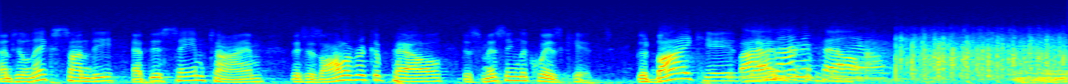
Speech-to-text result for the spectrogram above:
until next Sunday at this same time, this is Oliver Capel dismissing the quiz kids. Goodbye, kids. Bye, Bye, Mr. Mr. Pell.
